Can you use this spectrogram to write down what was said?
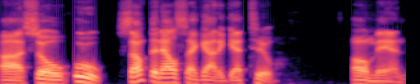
Uh, so, ooh, something else I got to get to. Oh, man.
